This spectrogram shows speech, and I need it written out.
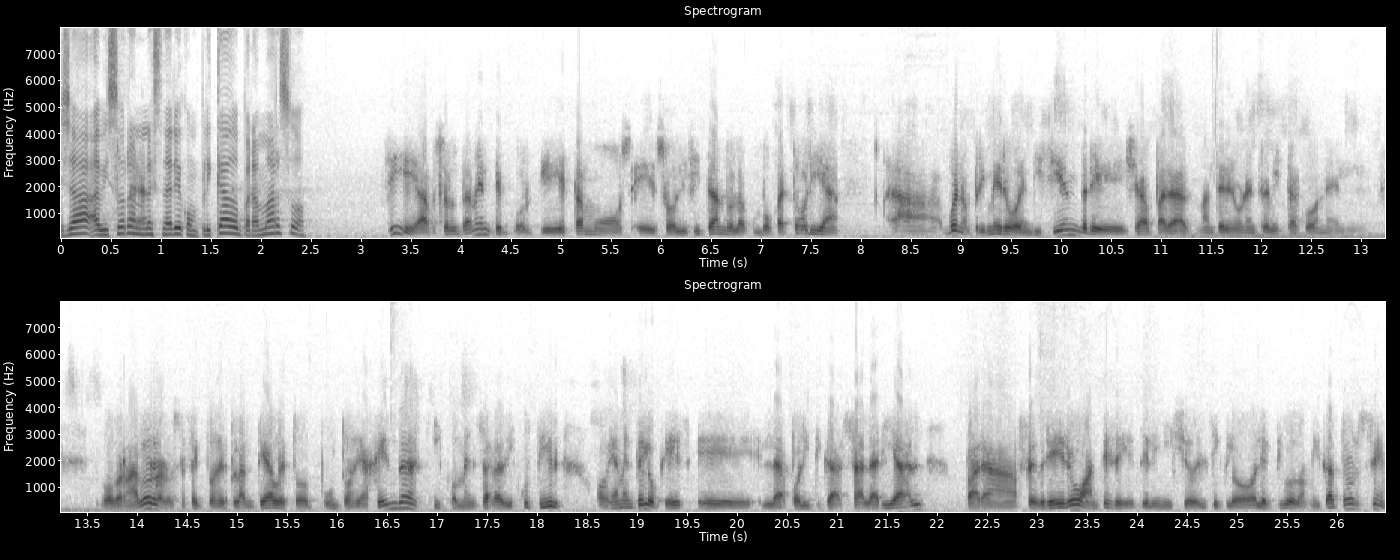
ya avisoran un escenario complicado para marzo. Sí, absolutamente, porque estamos solicitando la convocatoria bueno, primero en diciembre, ya para mantener una entrevista con el gobernador a los efectos de plantearle todos puntos de agenda y comenzar a discutir, obviamente, lo que es eh, la política salarial para febrero, antes del inicio del ciclo lectivo 2014.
